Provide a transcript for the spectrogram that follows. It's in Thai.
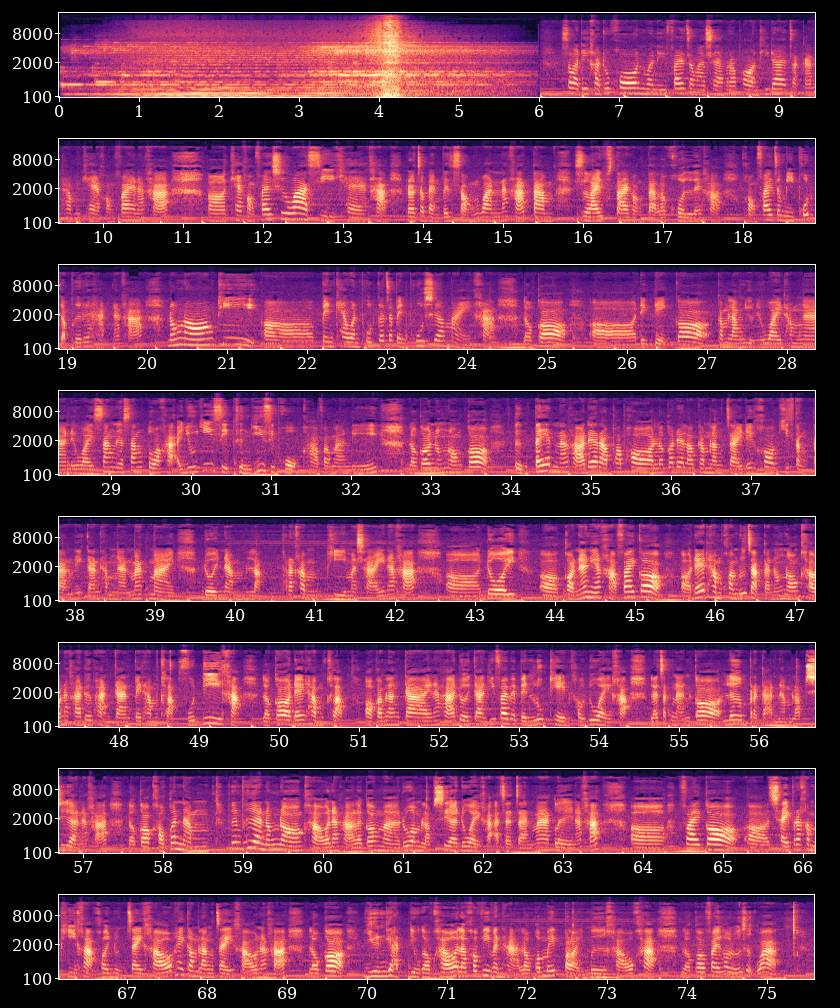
Música สวัสดีค่ะทุกคนวันนี้ฝ้ายจะมาแชร์พระพรที่ได้จากการทำแคร์ของฝ้ายนะคะแคร์ของฝ้ายชื่อว่า C Care ค่ะ เราจะแบ่งเป็น 2 วันนะคะ ตามไลฟ์สไตล์ของแต่ละคนเลยค่ะ ของฝ้ายจะมีพุธกับพฤหัสนะคะ น้องๆที่เป็นแคร์วันพุธก็จะเป็นผู้เชื่อใหม่ค่ะ แล้วก็เอ่อเด็กๆก็กำลังอยู่ในวัยทำงานในวัยสร้างเนื้อสร้างตัวค่ะ อายุ 20ถึง26 ค่ะประมาณนี้ แล้วก็น้องๆก็ตื่นเต้นนะคะ ได้รับพระพรแล้วก็ได้รับกำลังใจได้ข้อคิดต่างๆ ในการทำงานมากมาย โดยนำหลักพระคัมภีร์มาใช้นะคะโดยก่อนหน้านี้ค่ะฝ้ายก็ได้ทำความรู้จักกับน้องๆเขานะคะ โดยผ่านการไปทำคลับฟูดดี้ค่ะ แล้วก็ได้ทำคลับออกกำลังกายนะคะ โดยการที่ฝ้ายไปเป็นลูกเทนเขาด้วยค่ะ และจากนั้นก็เริ่มประกาศนำรับเชื่อนะคะ แล้วก็เขาก็นำเพื่อนๆน้องๆเขานะคะ แล้วก็มาร่วมรับเชื่อด้วยค่ะอาจารย์มากเลยนะคะฝ้ายก็ใช้พระคัมภีร์ค่ะ คอยหนุนใจเขาให้กำลังใจเขานะคะ แล้วก็ยืนหยัดอยู่กับเขาแล้วเขามีปัญหาเราก็ไม่ปล่อยมือเขาค่ะ แล้วก็ฝ้ายก็รู้สึกว่า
